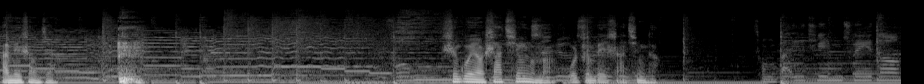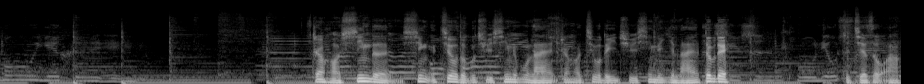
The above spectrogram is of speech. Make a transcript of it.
还没上架。神棍要杀青了吗？我准备杀青的。正好新的新旧的不去，新的不来，正好旧的一去，新的一来，对不对？这节奏啊！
